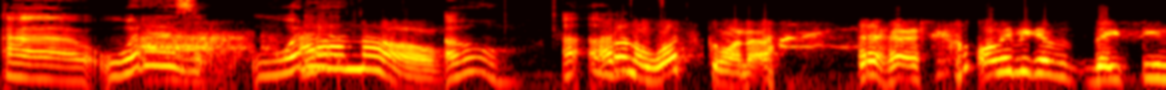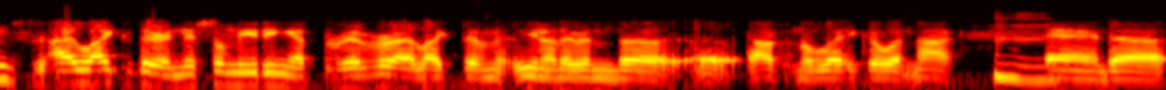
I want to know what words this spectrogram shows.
uh, what is what? I is- don't know. Oh, uh I don't know what's going on. Only because they seem. I liked their initial meeting at the river. I liked them. You know, they were in the uh, out in the lake or whatnot, Mm-hmm. and uh,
